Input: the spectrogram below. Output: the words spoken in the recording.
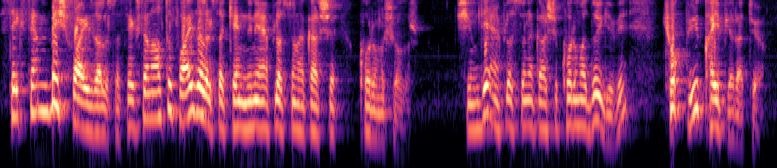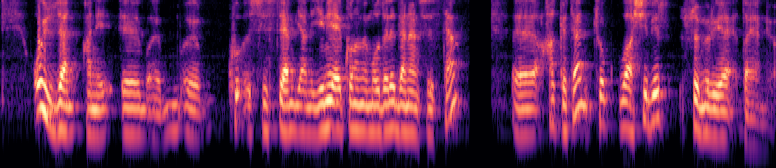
85 faiz alırsa 86 faiz alırsa kendini enflasyona karşı korumuş olur. Şimdi enflasyona karşı korumadığı gibi çok büyük kayıp yaratıyor. O yüzden hani e, e, sistem yani yeni ekonomi modeli denen sistem e, hakikaten çok vahşi bir sömürüye dayanıyor.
